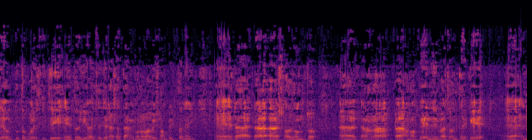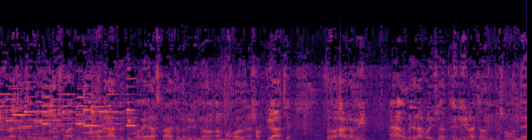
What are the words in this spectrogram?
যে উদ্ভূত পরিস্থিতি তৈরি হয়েছে, যেটার সাথে আমি কোনোভাবেই সম্পৃক্ত নেই। এটা একটা ষড়যন্ত্র। কেননা আমাকে নির্বাচন থেকে নির্বাচন থেকে বিভিন্ন সময় বিভিন্নভাবে রাজনৈতিকভাবে হেরাস করার জন্য বিভিন্ন মহল সক্রিয় আছে। তো আগামী উপজেলা পরিষদ নির্বাচন সম্বন্ধে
